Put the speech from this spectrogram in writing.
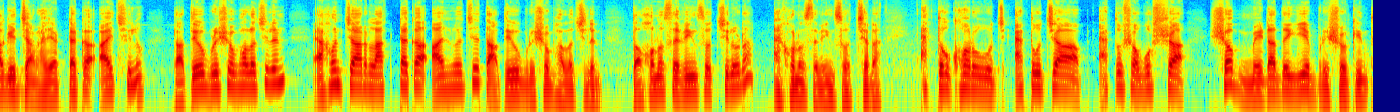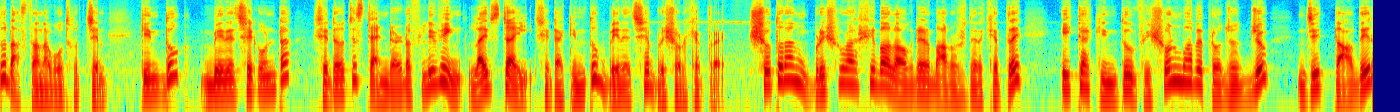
আগে চার হাজার টাকা আয় ছিল, তাতেও বৃষ ভালো ছিলেন, এখন চার লাখ টাকা আয় হয়েছে, তাতেও বৃষ ভালো ছিলেন। তখনও সেভিংস হচ্ছিল না, এখনও সেভিংস হচ্ছে না। এত খরচ, এত চাপ, এত সমস্যা, সব মেটাতে গিয়ে বৃষ কিন্তু নাস্তানাবোধ হচ্ছেন। কিন্তু বেড়েছে কোনটা? সেটা হচ্ছে স্ট্যান্ডার্ড অফ লিভিং লাইফস্টাইল সেটা কিন্তু বেড়েছে বৃষর ক্ষেত্রে। সুতরাং বৃষ রাশি বা লগ্নের মানুষদের ক্ষেত্রে এটা কিন্তু ভীষণভাবে প্রযোজ্য যে তাদের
